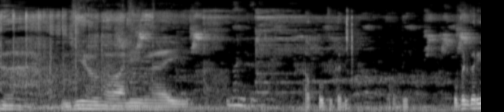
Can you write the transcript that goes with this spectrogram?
जियो भवानी भाई। कर ओके कर। अब देख ओपन करी?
